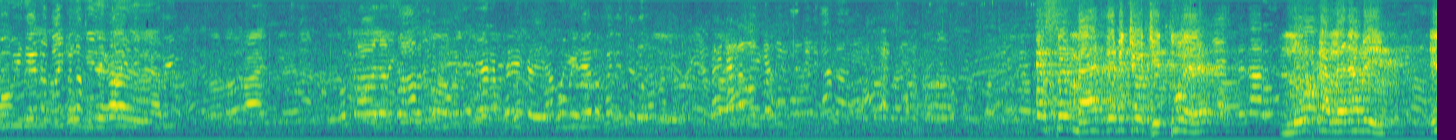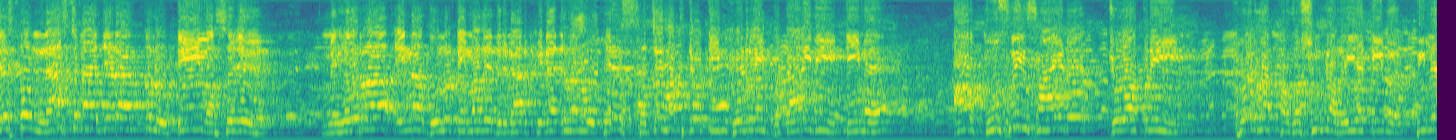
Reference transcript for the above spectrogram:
ਮੂਵੀ ਦੇ ਲੋ ਬਾਈ ਪਹਿਲਾਂ ਮੂਵੀ ਦਿਖਾ। ਦੇ ਉਹ ਤਰਾ ਜਾਨੀ ਗਾਲ ਨੂੰ ਮੂਵੀ ਦੇ ਲਿਆ ਫਿਰ ਚਲੇ ਆ ਮੂਵੀ ਦੇ ਲੋ ਫਿਰ ਚਲੇ ਆ ਪਹਿਲਾਂ ਤਾਂ ਕਹਿੰਦੀ ਮੂਵੀ ਦਿਖਾ ਇਸ ਮੈਚ ਦੇ ਵਿੱਚ ਜੇਤੂ ਹੈ। ਨੋਟ ਕਰ ਲਿਆ ਜਾਵੇ, ਇਸ ਤੋਂ ਨੈਕਸਟ ਮੈਚ ਜਿਹੜਾ ਘਲੋਟੀ ਵਰਸਜ ਮਹਿਰਾ ਇਹਨਾਂ ਦੋਨੋਂ ਟੀਮਾਂ ਦੇ ਦਰਮਿਆਨ ਖੇਡਿਆ ਜਿਹਨਾਂ ਨੂੰ ਉੱਥੇ ਸੱਜੇ ਹੱਥ ਜੋ ਟੀਮ ਖੇਡ ਰਹੀ ਬਟਾਰੀ ਦੀ ਟੀਮ ਹੈ। ਔਰ ਦੂਸਰੀ ਸਾਈਡ ਜੋ ਆਪਣੀ ਖੇਡ ਦਾ ਪ੍ਰਦਰਸ਼ਨ ਕਰ ਰਹੀ ਹੈ, ਟੀਮ ਪੀਲੇ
